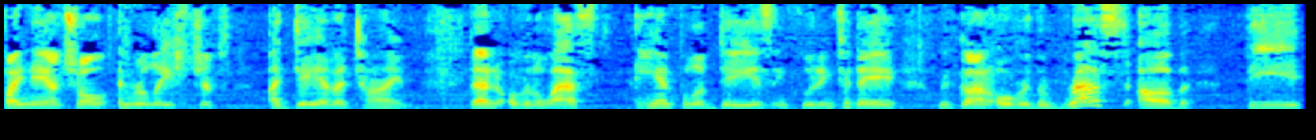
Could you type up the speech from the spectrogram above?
financial, and relationships a day at a time. Then over the last handful of days, including today, we've gone over the rest of the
